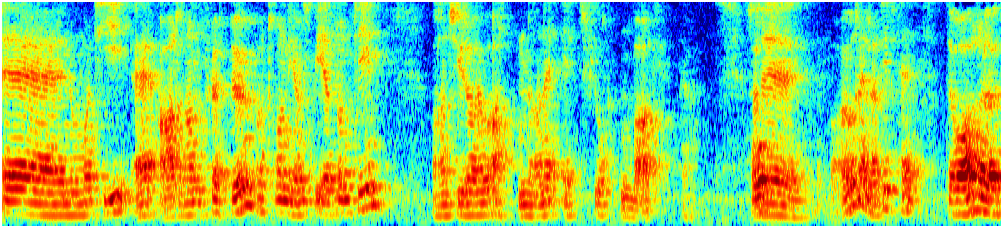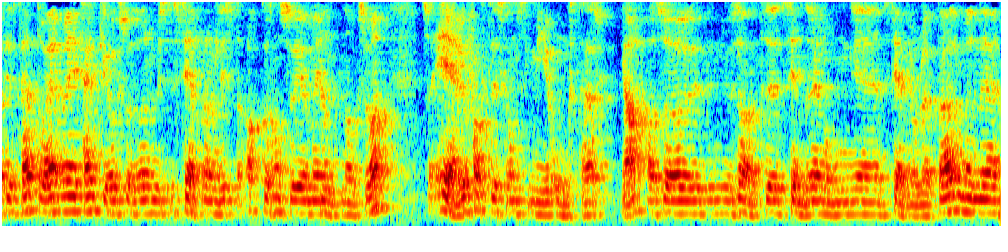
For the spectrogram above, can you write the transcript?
eh, nummer ti er Adrian Fløttum fra Trondheims biatlonteam. Og han skyter jo 18. Han er 1,14 bak. Ja. Så Og- det var jo relativt tett. Det var relativt tett. og jeg, jeg tenker jo også, sånn, Hvis du ser på den lista, akkurat sånn som vi gjør med jentene også, så er det jo faktisk ganske mye ungt her. Ja. Altså, Du sa at Sindre er en ung eh, seniorløper, men, eh,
